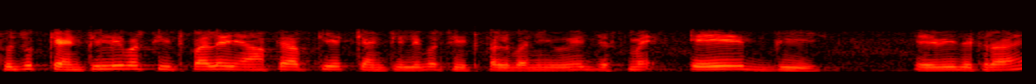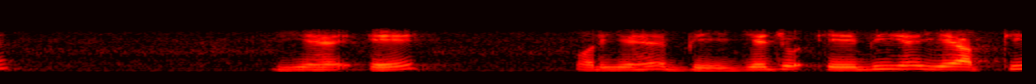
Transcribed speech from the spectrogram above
तो जो कैंटिलीवर सीट फ़ाइल है, यहाँ पे आपकी एक कैंटिलीवर सीट फ़ाइल बनी हुई है, जिसमें ए बी ए बी दिख रहा है? ये है ए और ये है बी ये जो ए बी है, ये आपकी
